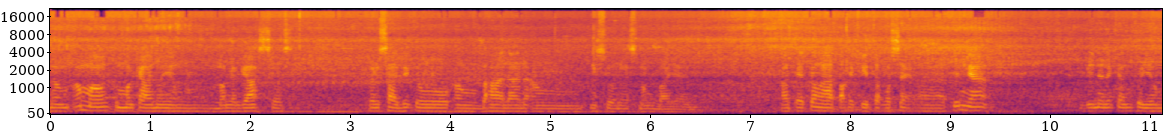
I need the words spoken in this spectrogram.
ng amount kung magkano yung magagastos. Pero sabi ko ang bahala na ang insurance magbayad at ito nga pakikita ko sa yun nga binalikan ko yung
